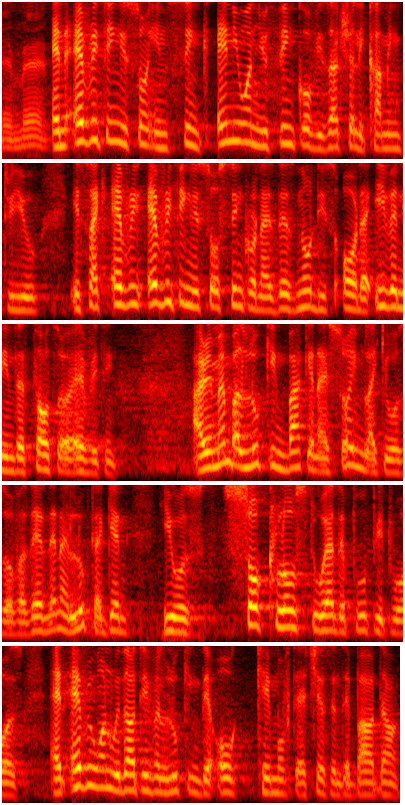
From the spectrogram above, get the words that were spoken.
Amen. And everything is so in sync. Anyone you think of is actually coming to you. It's like every, everything is so synchronized. There's no disorder, even in the thoughts or everything. I remember looking back and I saw him like he was over there. And then I looked again. He was so close to where the pulpit was. And everyone, without even looking, they all came off their chairs and they bowed down.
